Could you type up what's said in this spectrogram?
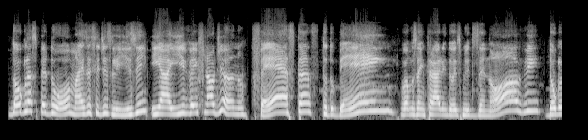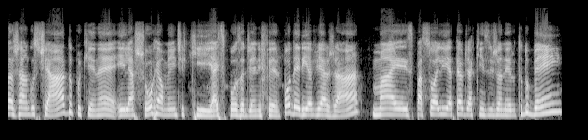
Douglas perdoou mais esse deslize e aí veio final de ano. Festas, tudo bem. Vamos entrar em 2019. Douglas já angustiado porque, né, ele achou realmente que a esposa Jennifer poderia viajar, mas passou ali até o dia 15 de janeiro, tudo bem.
